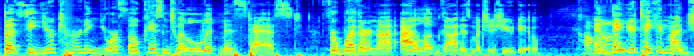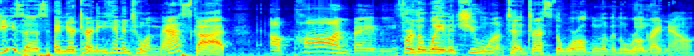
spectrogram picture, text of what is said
But see, you're turning your focus into a litmus test for whether or not I love God as much as you do. Come and on. then you're taking my Jesus and you're turning him into a mascot a pawn, baby. for the way that you want to address the world and live in the world right now.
